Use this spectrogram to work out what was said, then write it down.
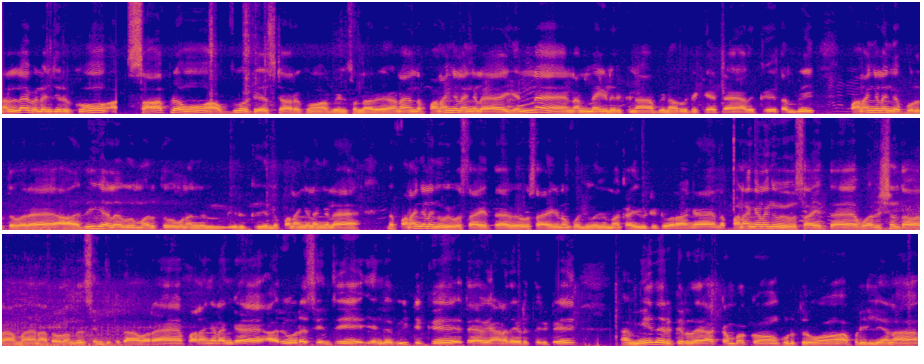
நல்லா விளைஞ்சிருக்கும். சாப்பிடவும் அவ்வளோ டேஸ்ட்டாக இருக்கும் அப்படின்னு சொன்னார். ஆனால் இந்த பனங்கிழங்கில் என்ன நன்மைகள் இருக்குண்ணா அப்படின்னு அவர்கிட்ட கேட்டேன். அதுக்கு தம்பி பனங்கிழங்கை பொறுத்தவரை அதிக அளவு மருத்துவ குணங்கள் இருக்குது இந்த பனங்கிழங்கில். இந்த பனங்கிழங்கு விவசாயத்தை விவசாயிகளும் கொஞ்சம் கொஞ்சமாக கைவிட்டுட்டு வராங்க. இந்த பனங்கிழங்கு விவசாயத்தை வருஷம் தவறாமல் நான் தொடர்ந்து செஞ்சுட்டு தான் வரேன். பனங்கிழங்கை அறுவடை செஞ்சு எங்கள் வீட்டுக்கு தேவையானதை எடுத்துக்கிட்டு மீதம் இருக்கிறத அக்கம் பக்கம் கொடுத்துருவோம். அப்படி இல்லைன்னா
